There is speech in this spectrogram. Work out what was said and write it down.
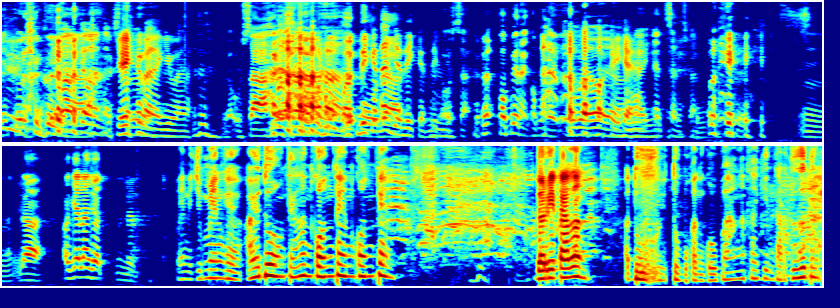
gitu lagunya. Gimana? Kayak gimana gimana? Enggak usah. Dikit Udah. aja, dikit, dikit. Nggak usah. Copyright, copyright. Oh, ya. Iya, Ini iya. AdSense kan. Hmm, udah. Oke, lanjut. Manajemen kayak, ayo dong talent konten konten. dari talent. Aduh, itu bukan gue banget lagi. Ntar dulu deh.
